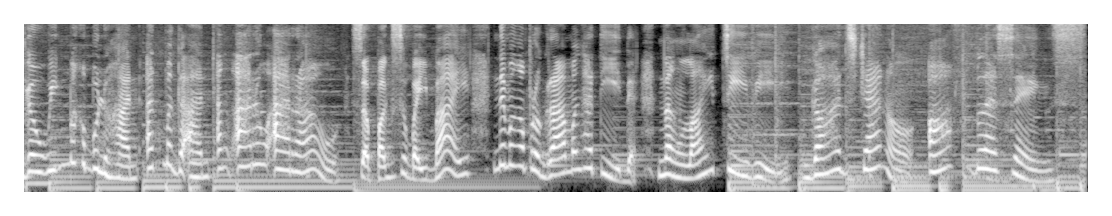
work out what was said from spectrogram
gawing makabuluhan at magaan ang araw-araw sa pagsubaybay ng mga programang hatid ng Light TV, God's Channel of Blessings.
